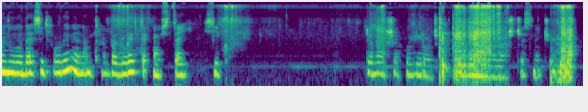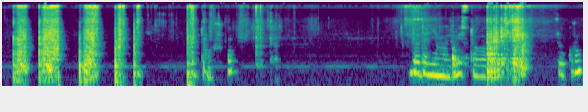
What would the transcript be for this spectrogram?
Минуло 10 хвилин і нам треба злити ось цей сік до наших огірочків. Додаємо наш чесничок. Петрушку. Додаємо 2 столові цукру.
